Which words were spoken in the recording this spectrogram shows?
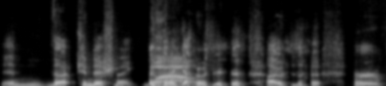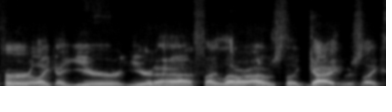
in the conditioning. Wow. like I was, I was for for like a year, year and a half. I led our. I was the guy who was like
